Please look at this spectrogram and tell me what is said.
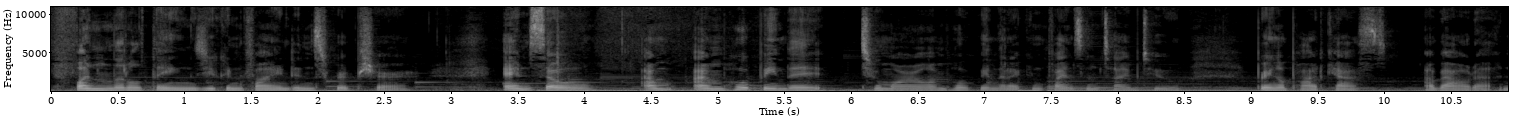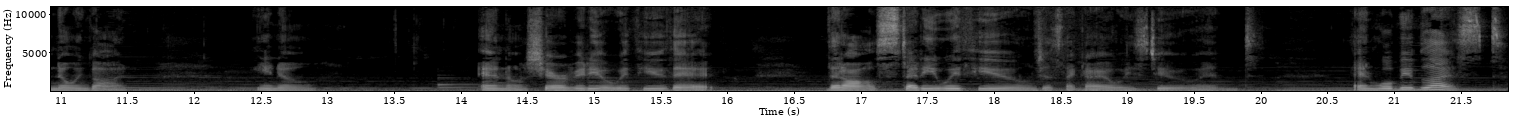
fun little things you can find in scripture. And so I'm I'm hoping that tomorrow I'm hoping that I can find some time to bring a podcast about uh, knowing God, you know, and I'll share a video with you that that I'll study with you, just like I always do, and and we'll be blessed.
